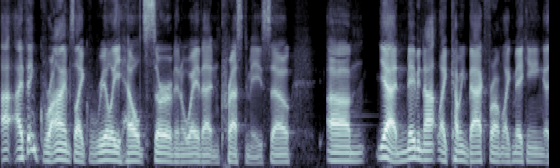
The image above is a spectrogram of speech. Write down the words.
I, I think Grimes like really held serve in a way that impressed me. So um, yeah, and maybe not like coming back from like making a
